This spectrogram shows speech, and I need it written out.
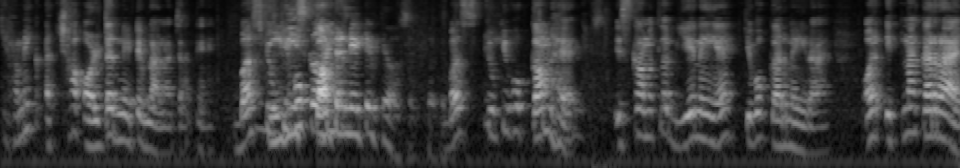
कि हम एक अच्छा ऑल्टरनेटिव लाना चाहते हैं। बस क्योंकि वो कम अल्टरनेटिव क्या हो सकता है? बस क्योंकि वो कम है। इसका मतलब ये नहीं है कि वो कर नहीं रहा है। और इतना कर रहा है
